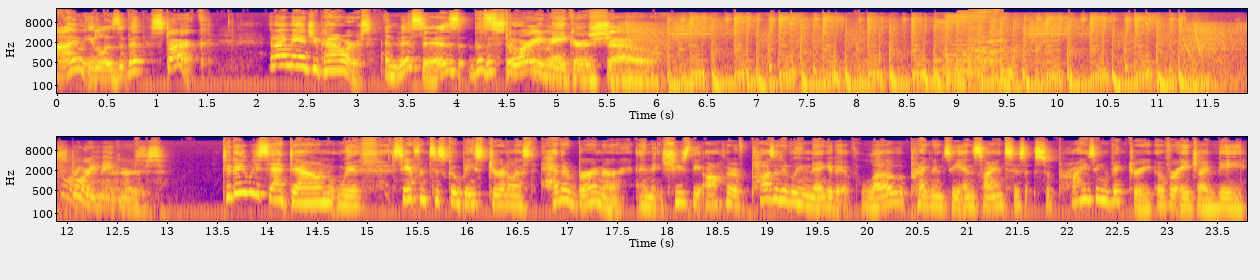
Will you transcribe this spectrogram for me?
I'm Elizabeth Stark. And I'm Angie Powers. And this is The, the Story, Makers Show. Story Makers. Today we sat down with San Francisco based journalist Heather Boerner, and she's the author of Positively Negative Love, Pregnancy, and Science's Surprising Victory Over HIV.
